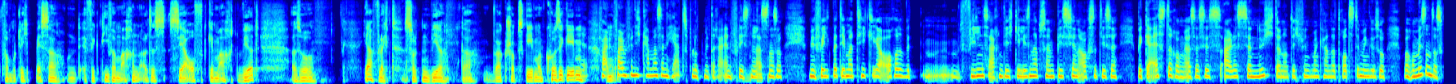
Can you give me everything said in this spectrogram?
vermutlich besser und effektiver machen, als es sehr oft gemacht wird. Also ja, vielleicht sollten wir da Workshops geben und Kurse geben. Ja, vor, allem, vor allem finde ich, kann man sein Herzblut mit reinfließen lassen. Also mir fehlt bei dem Artikel ja auch oder bei vielen Sachen, die ich gelesen habe, so ein bisschen auch so diese Begeisterung. Also es ist alles sehr nüchtern und ich finde, man kann da trotzdem irgendwie so, warum ist denn das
